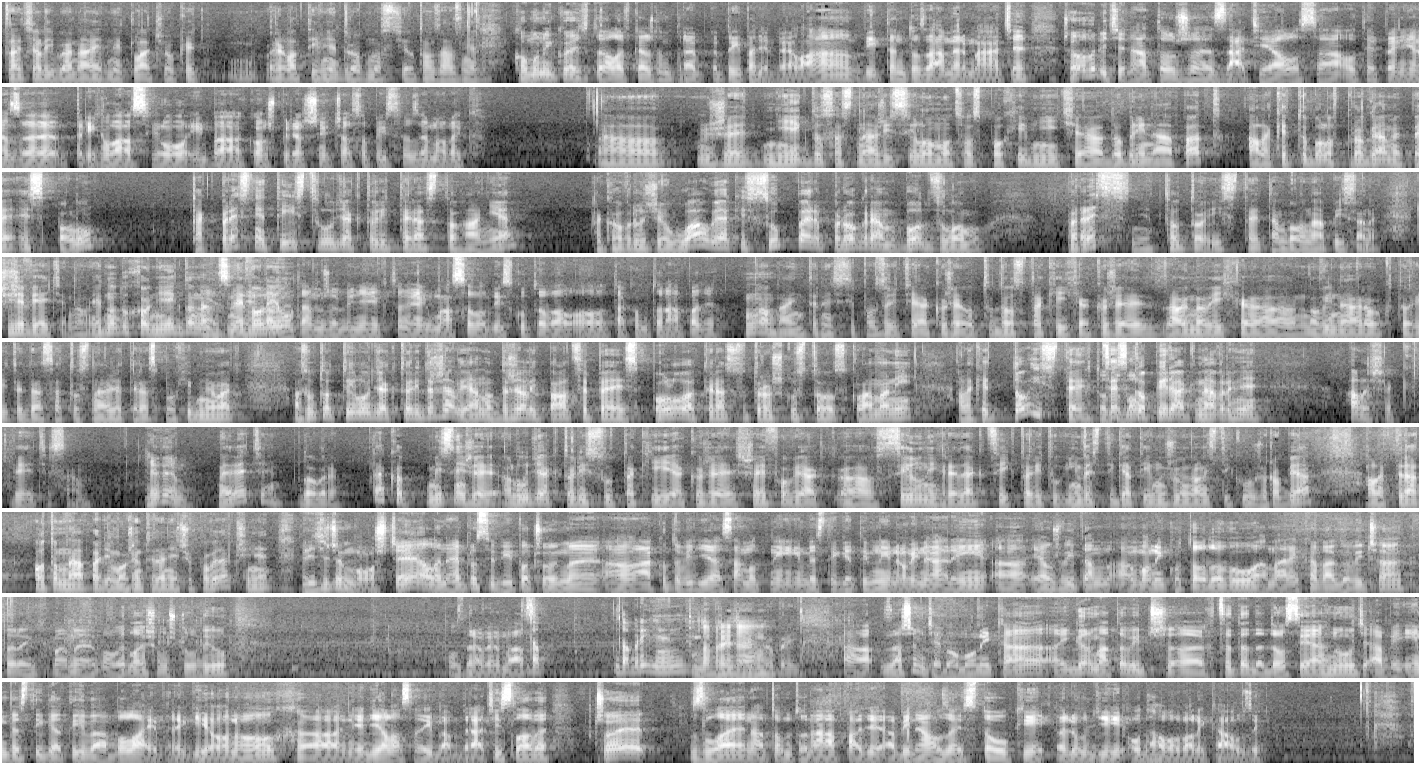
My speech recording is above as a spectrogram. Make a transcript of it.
zatiaľ iba na jednej tlačovke relatívne drobnosti o tom zazneli. Komunikujete to ale v každom prípade veľa. Vy tento zámer máte. Čo hovoríte na to, že zatiaľ sa o tie peniaze prihlásil iba konšpiračný časopis Zemavek? Uh, že niekto sa snaží silou mocou spochybniť dobrý nápad, ale keď to bolo v programe PS spolu, tak presne tí ľudia, ktorí teraz to hania, tak hovorili, že wow, aký super program bod zlomu. Presne toto isté tam bolo napísané. Čiže viete, no, jednoducho niekto nás ja nevolil. tam, že by niekto nejak masovo diskutoval o takomto nápade? No, na internete si pozrite, akože od dosť takých akože zaujímavých uh, novinárov, ktorí teda sa to snažia teraz pochybňovať. A sú to tí ľudia, ktorí držali, áno, držali palce PS spolu a teraz sú trošku z toho sklamaní. Ale keď to isté cez kopírák navrhne, ale však viete sám. Neviem. Neviete? Dobre. Ako, myslím, že ľudia, ktorí sú takí akože šéfovia uh, silných redakcií, ktorí tú investigatívnu žurnalistiku už robia, ale teda o tom nápade môžem teda niečo povedať, či nie? Viete, že môžete, ale najprv si vypočujme, uh, ako to vidia samotní investigatívni novinári. Uh, ja už vítam Moniku Todovú a Mareka Vagoviča, ktorých máme vo vedľajšom štúdiu. Pozdravujem vás. Dob- Dobrý deň. Dobrý deň. Dobrý. A začnem tebou, Monika. Igor Matovič e, chce teda dosiahnuť, aby investigatíva bola aj v regiónoch, nediala sa iba v Bratislave. Čo je zlé na tomto nápade, aby naozaj stovky ľudí odhalovali kauzy?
